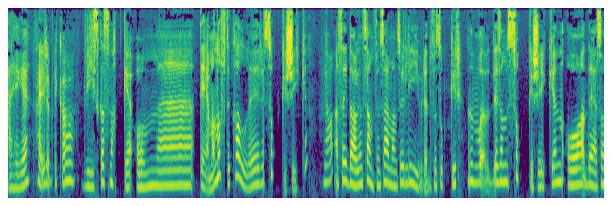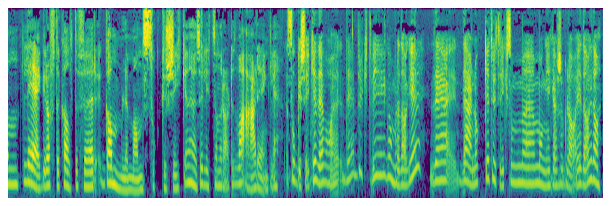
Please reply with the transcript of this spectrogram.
Hei, Hege. Hei, Rebekka. Vi skal snakke om eh, det man ofte kaller sukkersyken. Ja. Altså I dagens samfunn så er man så livredd for sukker. Liksom Sukkersyken og det som leger ofte kalte før gamlemannssukkersyken, høres jo litt sånn rart ut. Hva er det egentlig? Sukkersyke, det, var, det brukte vi i gamle dager. Det, det er nok et uttrykk som eh, mange ikke er så glad i i dag, da.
